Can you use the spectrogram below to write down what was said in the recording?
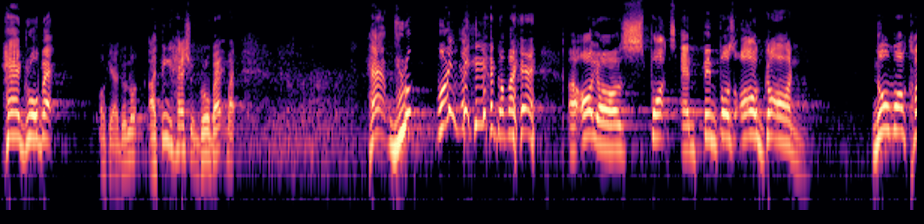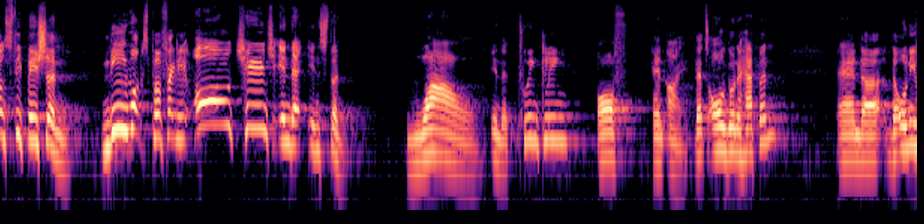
Hair grow back. Okay, I don't know. I think hair should grow back, but hair, whoop, I got my hair. Uh, all your spots and pimples all gone. No more constipation knee works perfectly, all change in that instant. Wow, in the twinkling of an eye. That's all going to happen. And uh, the only,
